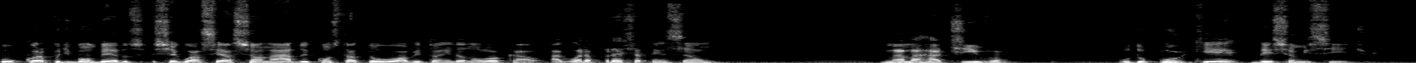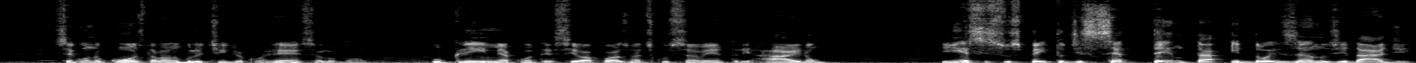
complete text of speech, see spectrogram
O corpo de bombeiros chegou a ser acionado e constatou o óbito ainda no local. Agora preste atenção na narrativa o do porquê desse homicídio. Segundo consta lá no boletim de ocorrência, Lobão, o crime aconteceu após uma discussão entre Rairon e esse suspeito de 72 anos de idade,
